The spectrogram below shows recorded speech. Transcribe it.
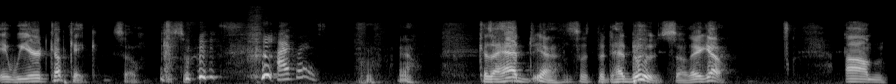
A weird cupcake. So, High praise. Yeah, because I had yeah, so, but had booze. So there you go. Um,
